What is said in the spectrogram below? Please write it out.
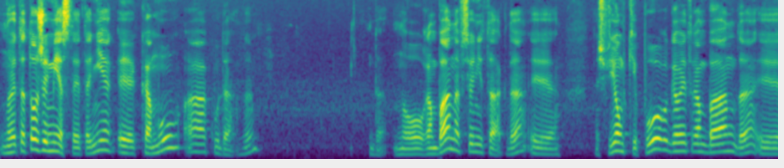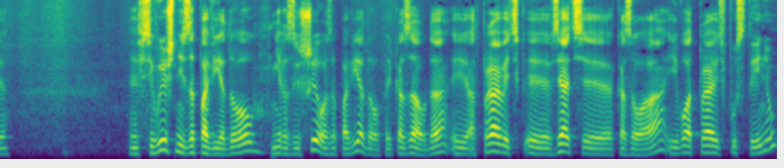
Но это тоже место, это не кому, а куда. Да? Да. Но у Рамбана все не так. Да? И, значит, в Йом-Кипур, говорит Рамбан, да, и Всевышний заповедовал, не разрешил, а заповедовал, приказал, да, и отправить, взять козла, его отправить в пустыню,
